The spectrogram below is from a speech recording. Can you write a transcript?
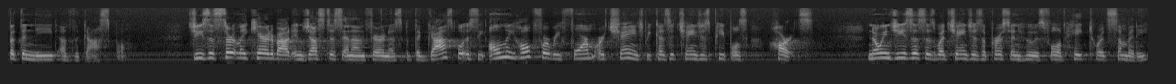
but the need of the gospel. Jesus certainly cared about injustice and unfairness, but the gospel is the only hope for reform or change because it changes people's hearts. Knowing Jesus is what changes a person who is full of hate towards somebody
